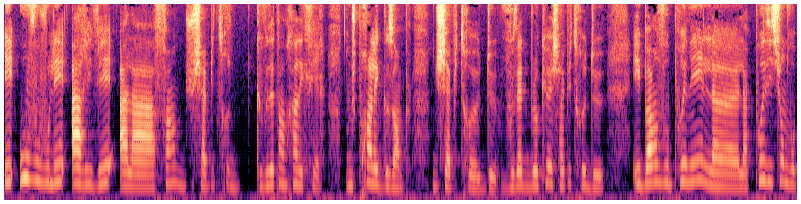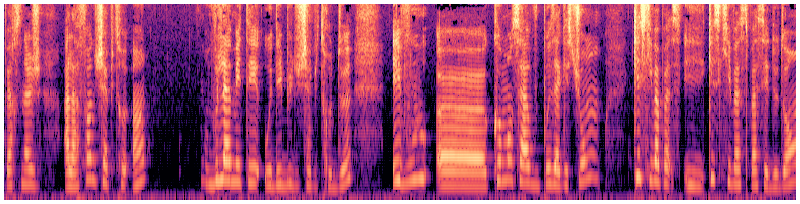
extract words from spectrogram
et où vous voulez arriver à la fin du chapitre que vous êtes en train d'écrire. Donc je prends l'exemple du chapitre 2. Vous êtes bloqué au chapitre 2. Et eh ben vous prenez la, position de vos personnages à la fin du chapitre 1, vous la mettez au début du chapitre 2 et vous euh, commencez à vous poser la question qu'est-ce qui va, se passer dedans?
